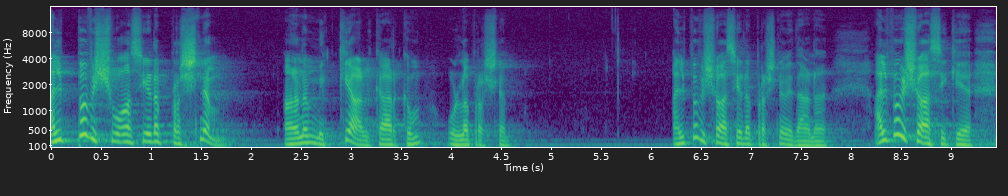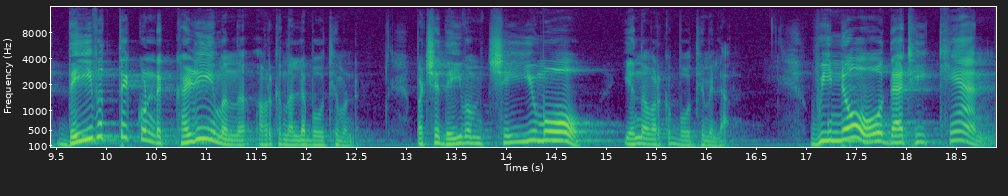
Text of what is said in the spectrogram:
അല്പവിശ്വാസിയുടെ പ്രശ്നം ആണ് മിക്ക ആൾക്കാർക്കും ഉള്ള പ്രശ്നം. അല്പവിശ്വാസിയുടെ പ്രശ്നം ഇതാണ്. അല്പവിശ്വാസിക്ക് ദൈവത്തെ കൊണ്ട് കഴിയുമെന്ന് അവർക്ക് നല്ല ബോധ്യമുണ്ട്. പക്ഷെ ദൈവം ചെയ്യുമോ എന്നവർക്ക് ബോധ്യമില്ല. We know that he can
